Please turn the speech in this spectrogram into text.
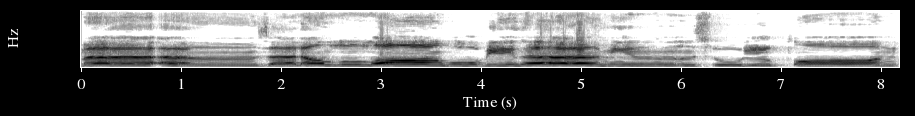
ما أنزل الله بها من سلطان.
